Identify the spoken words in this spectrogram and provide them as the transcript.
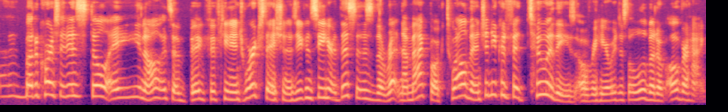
Uh, but of course, it is still a, you know, it's a big 15 inch workstation. As you can see here, this is the Retina MacBook 12 inch, and you could fit two of these over here with just a little bit of overhang.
